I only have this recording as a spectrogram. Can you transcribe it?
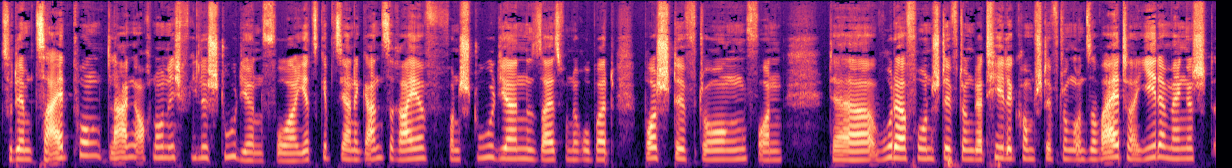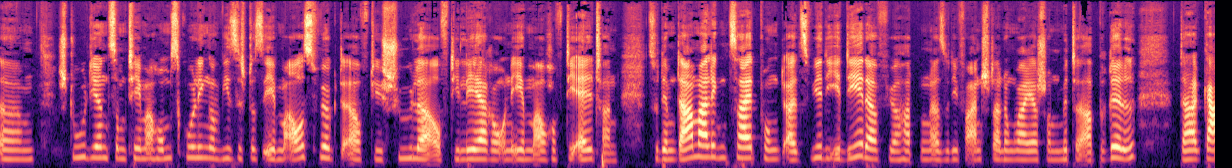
Zu dem Zeitpunkt lagen auch noch nicht viele Studien vor. Jetzt gibt es ja eine ganze Reihe von Studien, sei es von der Robert Bosch Stiftung, von der Vodafone Stiftung, der Telekom Stiftung und so weiter. Jede Menge ähm, Studien zum Thema Homeschooling und wie sich das eben auswirkt auf die Schüler, auf die Lehrer und eben auch auf die Eltern. Zu dem damaligen Zeitpunkt, als wir die Idee dafür hatten, also die Veranstaltung war ja schon Mitte April, da gab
